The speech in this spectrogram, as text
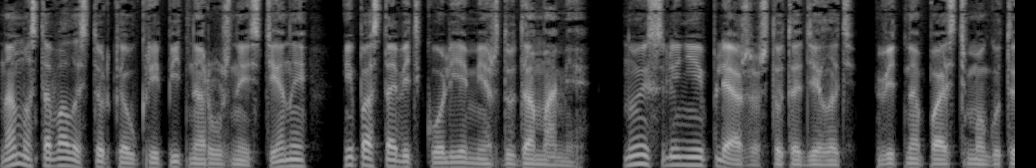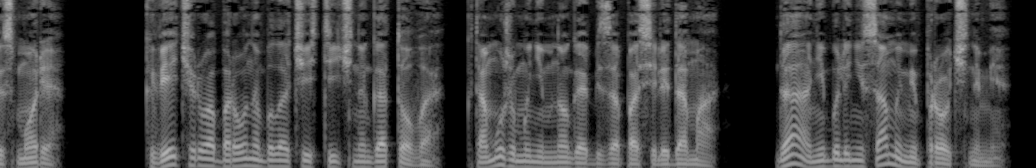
Нам оставалось только укрепить наружные стены и поставить колья между домами. Ну и с линии пляжа что-то делать, ведь напасть могут и с моря. К вечеру оборона была частично готова, к тому же мы немного обезопасили дома. Да, они были не самыми прочными,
